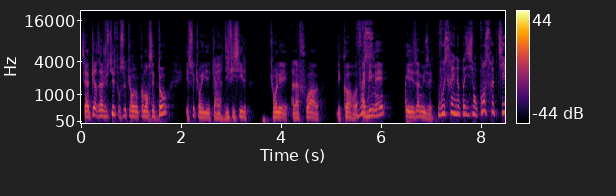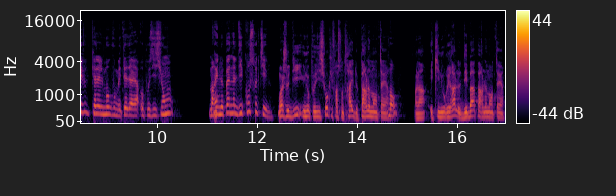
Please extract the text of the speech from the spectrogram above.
C'est la pire des injustices pour ceux qui ont commencé tôt et ceux qui ont eu des carrières difficiles, qui ont les, à la fois des corps abîmés et les amusés. Vous serez une opposition constructive. Quel est le mot que vous mettez derrière opposition? Marine Le Pen, elle dit constructive. Moi, je dis une opposition qui fera son travail de parlementaire. Bon. Voilà, et qui nourrira le débat parlementaire.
